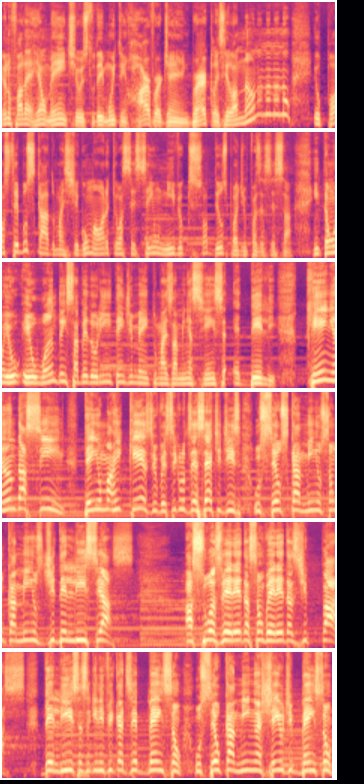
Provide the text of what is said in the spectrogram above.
Eu não falo, é, realmente, eu estudei muito em Harvard, em Berkeley, sei lá. Não, não, não, não, não. Eu posso ter buscado, mas chegou uma hora que eu acessei um nível que só Deus pode me fazer acessar. Então eu, eu ando em sabedoria e entendimento, mas a minha ciência é dele. Quem anda assim tem uma riqueza. E o versículo 17 diz: os seus caminhos são caminhos de delícias as suas veredas são veredas de paz. Delícia significa dizer bênção. O seu caminho é cheio de bênção.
